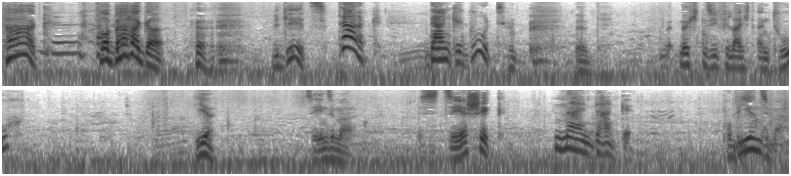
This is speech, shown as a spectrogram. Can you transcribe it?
Tak, Frau Berger. Wie geht's? Tag, danke gut. Möchten Sie vielleicht ein Tuch? Hier, sehen Sie mal. Es ist sehr schick. Nein, danke. Probieren Sie mal.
